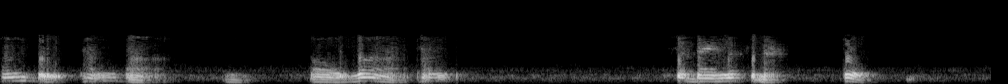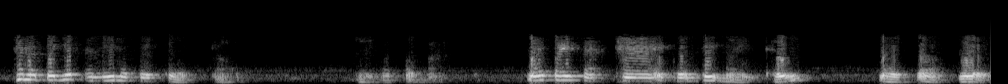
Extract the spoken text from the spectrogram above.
ทั้งดุทั้งด่าต่อว่าทั้งแสดงลักษณะโกรธ ถ้าเราไปยึดอันนี้เราไปโกรธต่อเลยมาเข้าบาเราไปศรัทธาไอ้คนที่ไม่ถึงเราก็หลง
